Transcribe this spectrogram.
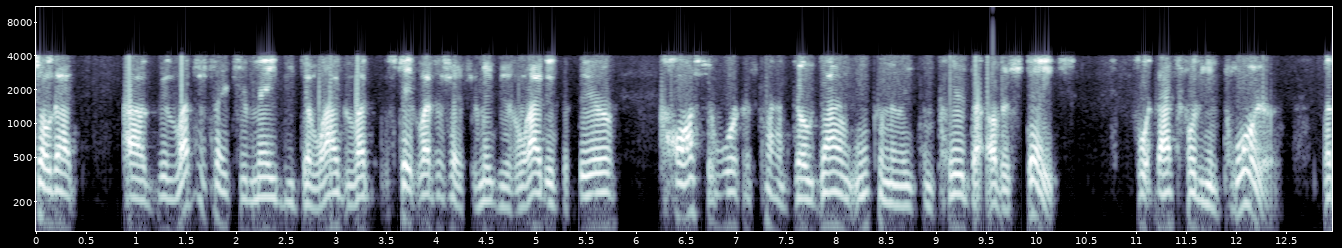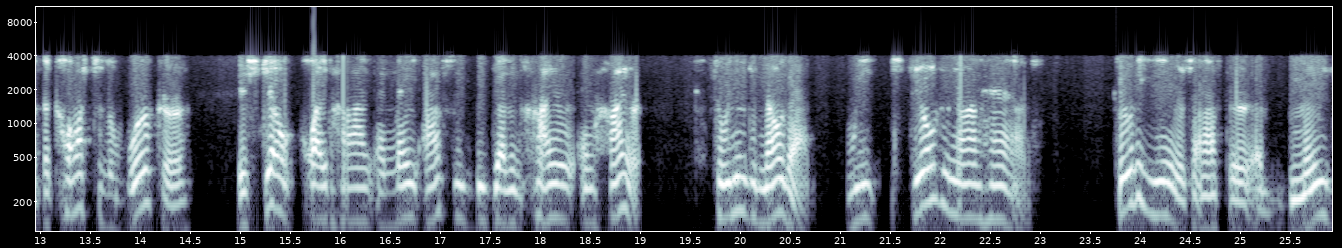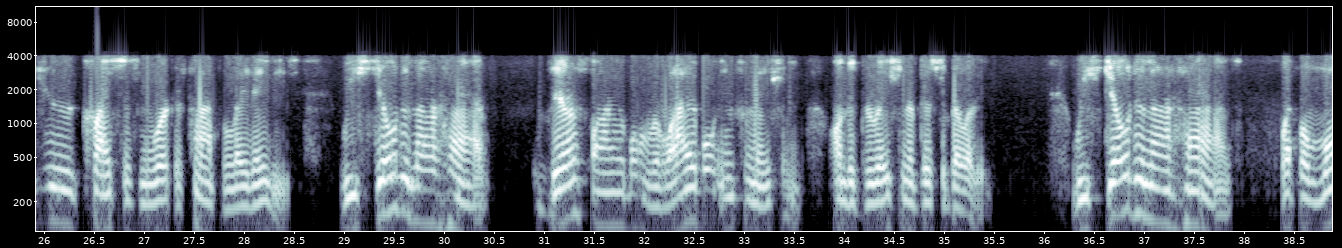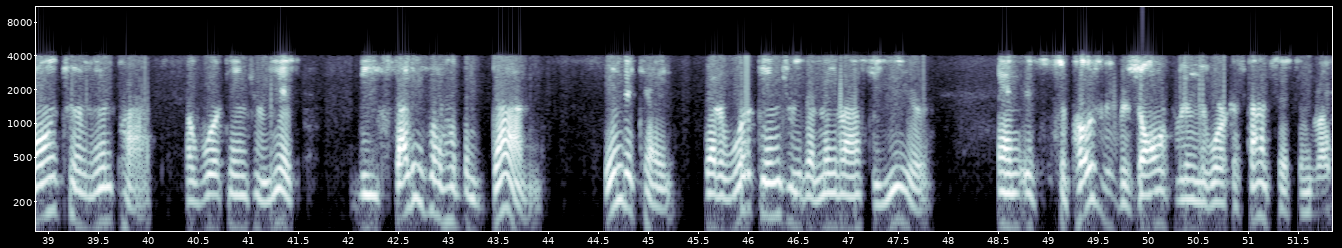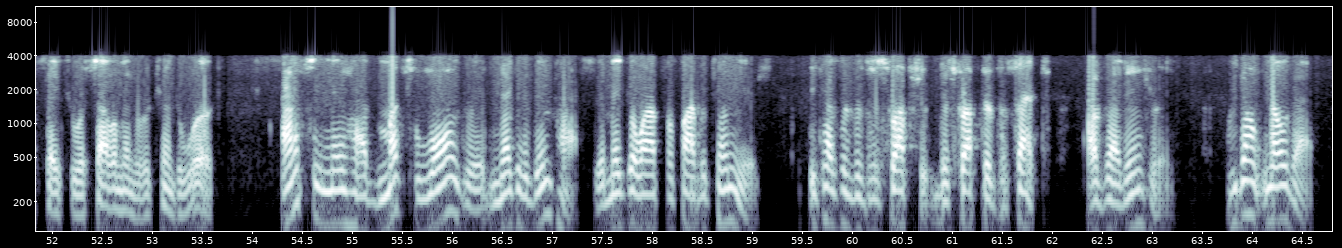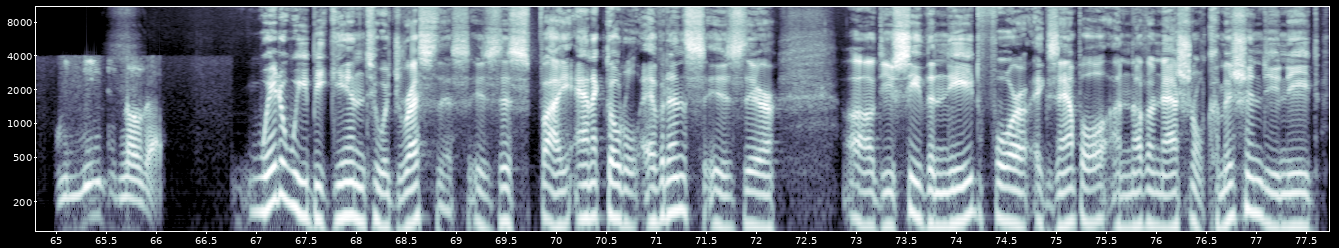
So that uh, the legislature may be delighted, le- state legislature may be delighted that their costs of workers' kind of go down incrementally compared to other states. For, that's for the employer. But the cost to the worker is still quite high and may actually be getting higher and higher. So we need to know that. We still do not have, 30 years after a major crisis in workers' comp in the late 80s, we still do not have verifiable, reliable information on the duration of disability. We still do not have what the long term impact of work injury is. The studies that have been done indicate that a work injury that may last a year and it's supposedly resolved within the workers' comp system, let's say through a settlement or return to work, actually may have much longer negative impacts. It may go out for five or ten years because of the disruption, disruptive effect of that injury. We don't know that. We need to know that. Where do we begin to address this? Is this by anecdotal evidence? Is there uh, do you see the need, for example, another national commission? Do you need?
